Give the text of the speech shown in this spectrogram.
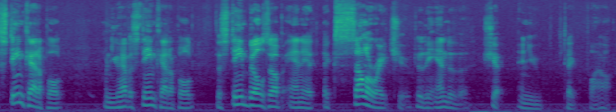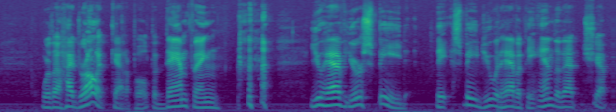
steam catapult. When you have a steam catapult, the steam builds up and it accelerates you to the end of the ship, and you take off with a hydraulic catapult, the damn thing, you have your speed the speed you would have at the end of that ship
